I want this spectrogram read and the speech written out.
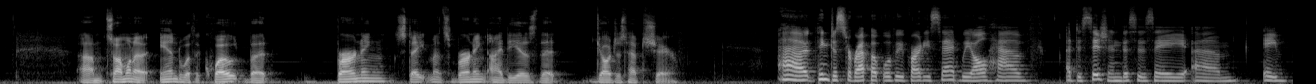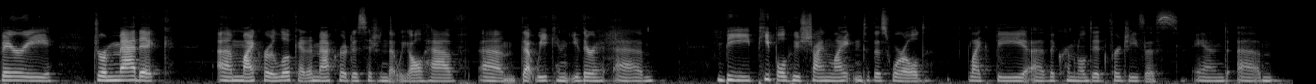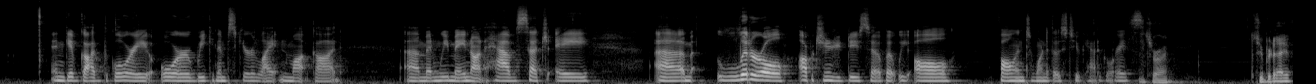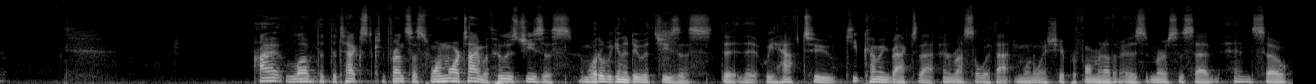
Um, so I'm going to end with a quote, but burning statements, burning ideas that y'all just have to share. Uh, I think just to wrap up what we've already said, we all have a decision. This is a um, a very dramatic um, micro look at a macro decision that we all have. Um, that we can either um, be people who shine light into this world, like the uh, the criminal did for Jesus, and um, and give God the glory, or we can obscure light and mock God. Um, and we may not have such a um, literal opportunity to do so, but we all fall into one of those two categories. That's right. Super Dave? I love that the text confronts us one more time with who is Jesus and what are we going to do with Jesus. That, that we have to keep coming back to that and wrestle with that in one way, shape, or form or another, as Marissa said. And so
